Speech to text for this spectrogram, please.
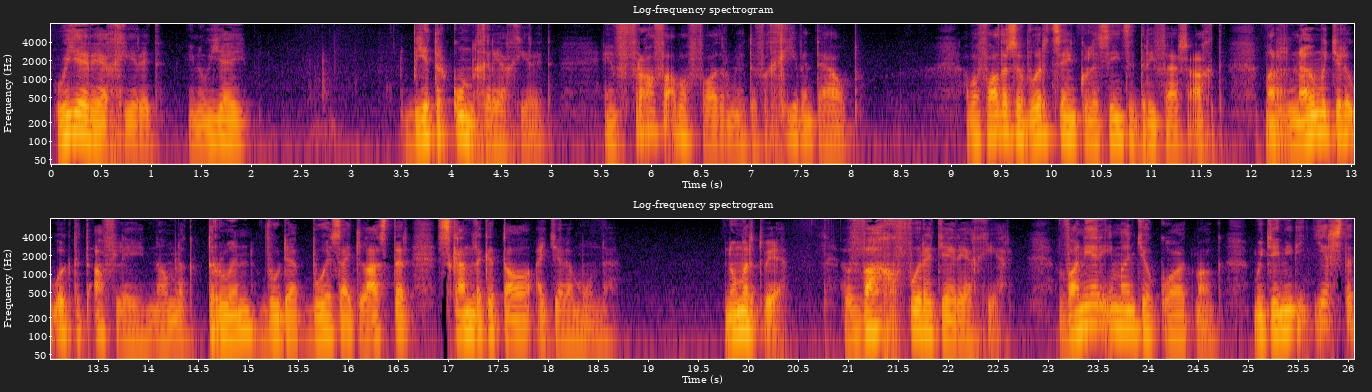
hoe jy reageer het en hoe jy beter kon gereageer het en vra vir Abba Vader om jou te vergewe en te help. Maar Vader se woord sê in Kolossense 3 vers 8: "Maar nou moet julle ook dit af lê, naamlik troon, woede, boosheid, laster, skandelike taal uit julle monde." Nommer 2: Wag voordat jy reageer. Wanneer iemand jou kwaad maak, moet jy nie die eerste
